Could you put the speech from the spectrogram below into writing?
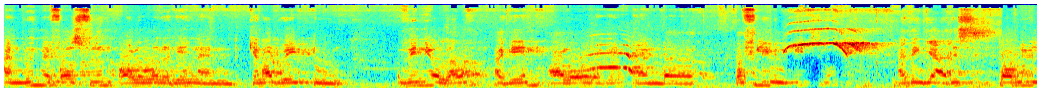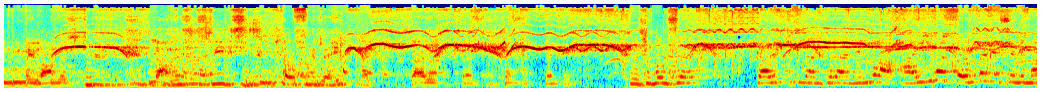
I'm doing my first film all over again and cannot wait to win your love again, all over again, and uh, hopefully we'll meet soon. I think yeah, this probably will be my longest, longest speech of my life. Sorry, sorry, thank you, thank you. Sir ಕಲ್ಕಿ ನಂತರ ನಿಮ್ಮ ಐವತ್ತೊಂದನೇ ಸಿನಿಮಾ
